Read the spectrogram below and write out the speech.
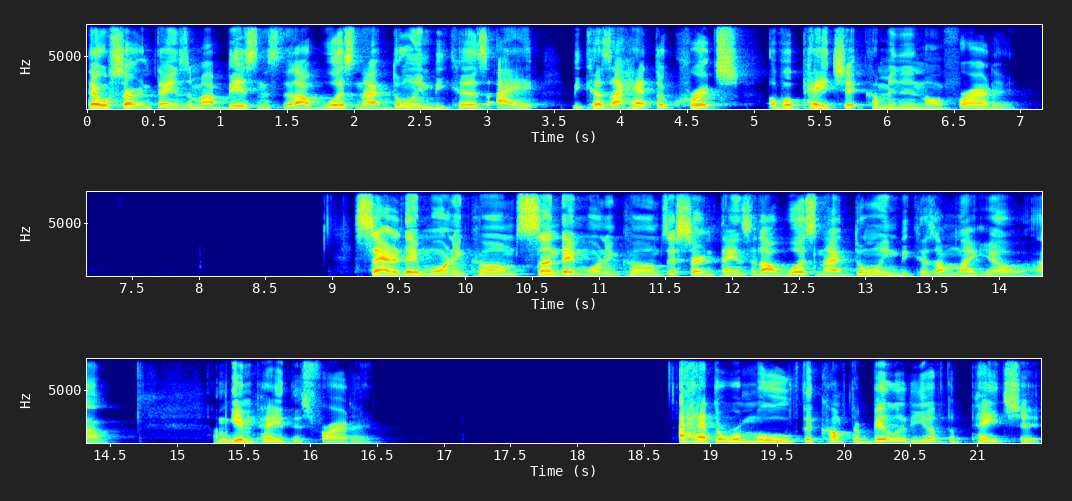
there were certain things in my business that I was not doing because I because I had the crutch of a paycheck coming in on Friday. Saturday morning comes, Sunday morning comes. There's certain things that I was not doing because I'm like, yo, I'm, I'm getting paid this Friday. I had to remove the comfortability of the paycheck.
